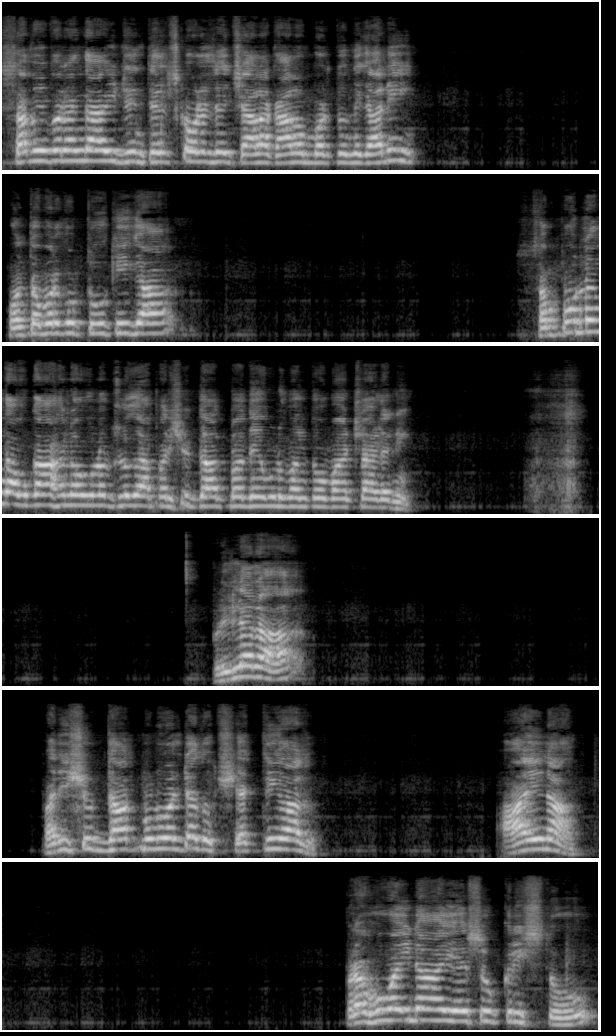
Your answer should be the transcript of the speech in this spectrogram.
సమీపరంగా వీటిని తెలుసుకోవాలంటే చాలా కాలం పడుతుంది కానీ కొంతవరకు టూకీగా సంపూర్ణంగా అవగాహన ఉన్నట్లుగా పరిశుద్ధాత్మదేవుడు మనతో మాట్లాడని. ప్రిల్లరా పరిశుద్ధాత్ముడు అంటే అది ఒక శక్తి కాదు. ఆయన ప్రభువైన యేసుక్రీస్తు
